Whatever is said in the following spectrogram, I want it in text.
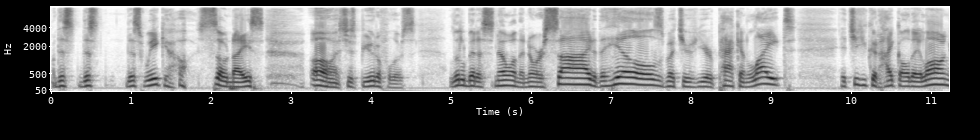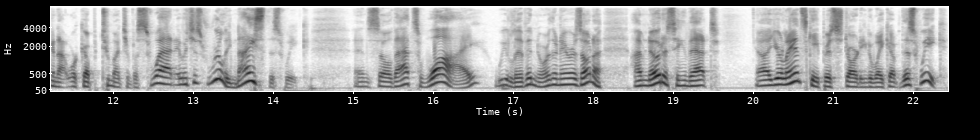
this this this week. Oh, so nice. Oh, it's just beautiful. There's a little bit of snow on the north side of the hills, but you're you're packing light. It's, you could hike all day long and not work up too much of a sweat. It was just really nice this week. And so that's why we live in northern Arizona. I'm noticing that uh, your landscape is starting to wake up this week.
